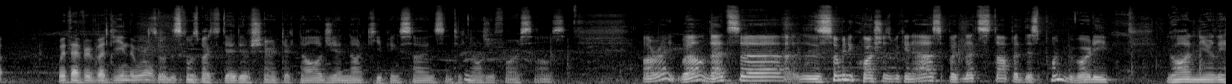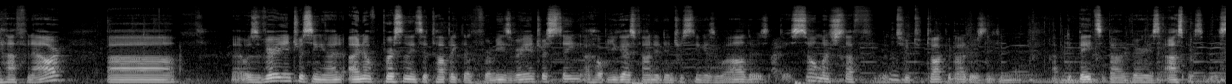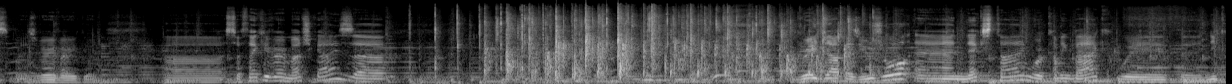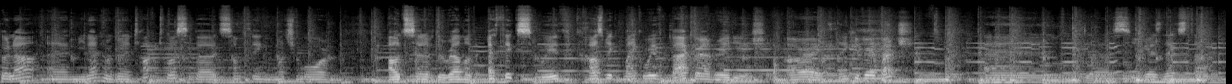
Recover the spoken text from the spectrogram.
with everybody in the world. So this comes back to the idea of sharing technology and not keeping science and technology for ourselves. All right. Well, that's uh, there's so many questions we can ask, but let's stop at this point. We've already gone nearly half an hour. Uh, that was very interesting. I, I know personally it's a topic that for me is very interesting. I hope you guys found it interesting as well. There's there's so much stuff to, to talk about. There's you can have debates about various aspects of this, but it's very very good. Uh, so thank you very much, guys. Uh, Great job as usual. And next time we're coming back with uh, Nicolas and Milan. Who are going to talk to us about something much more outside of the realm of ethics with cosmic microwave background radiation. All right. Thank you very much. And uh, see you guys next time.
